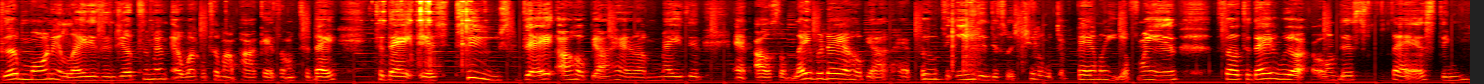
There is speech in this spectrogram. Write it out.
Good morning, ladies and gentlemen, and welcome to my podcast on today. Today is Tuesday. I hope y'all had an amazing and awesome Labor Day. I hope y'all had food to eat and just was chilling with your family, your friends. So today we are on this fasting,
